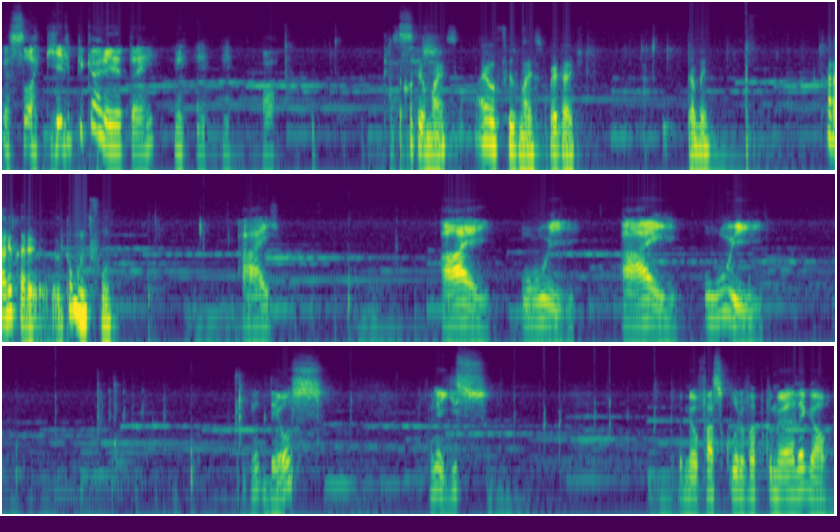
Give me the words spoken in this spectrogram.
Eu sou aquele picareta, hein? Ó. Será que eu tenho mais? Ah, eu fiz mais, verdade. Tá bem. Caralho, cara, eu tô muito fundo. Ai. Ai. Ui. Ai. Ui. Meu Deus. Olha isso. O meu faz curva porque o meu é legal.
